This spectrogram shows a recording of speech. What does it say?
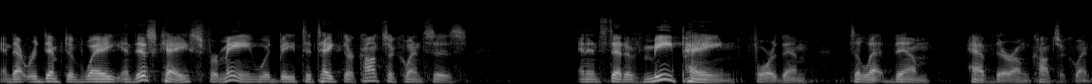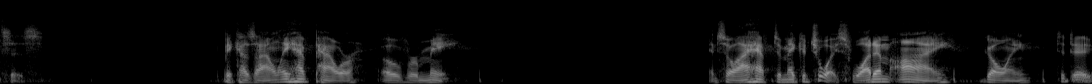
And that redemptive way, in this case, for me, would be to take their consequences and instead of me paying for them, to let them have their own consequences. Because I only have power over me. And so I have to make a choice. What am I going to do?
